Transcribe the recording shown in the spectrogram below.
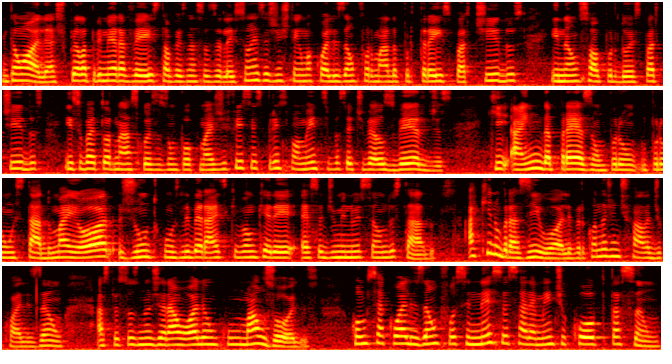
Então, olha, acho que pela primeira vez, talvez nessas eleições, a gente tem uma coalizão formada por três partidos e não só por dois partidos. Isso vai tornar as coisas um pouco mais difíceis, principalmente se você tiver os verdes, que ainda prezam por um, por um Estado maior, junto com os liberais que vão querer essa diminuição do Estado. Aqui no Brasil, Oliver, quando a gente fala de coalizão, as pessoas no geral olham com maus olhos, como se a coalizão fosse necessariamente cooptação,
